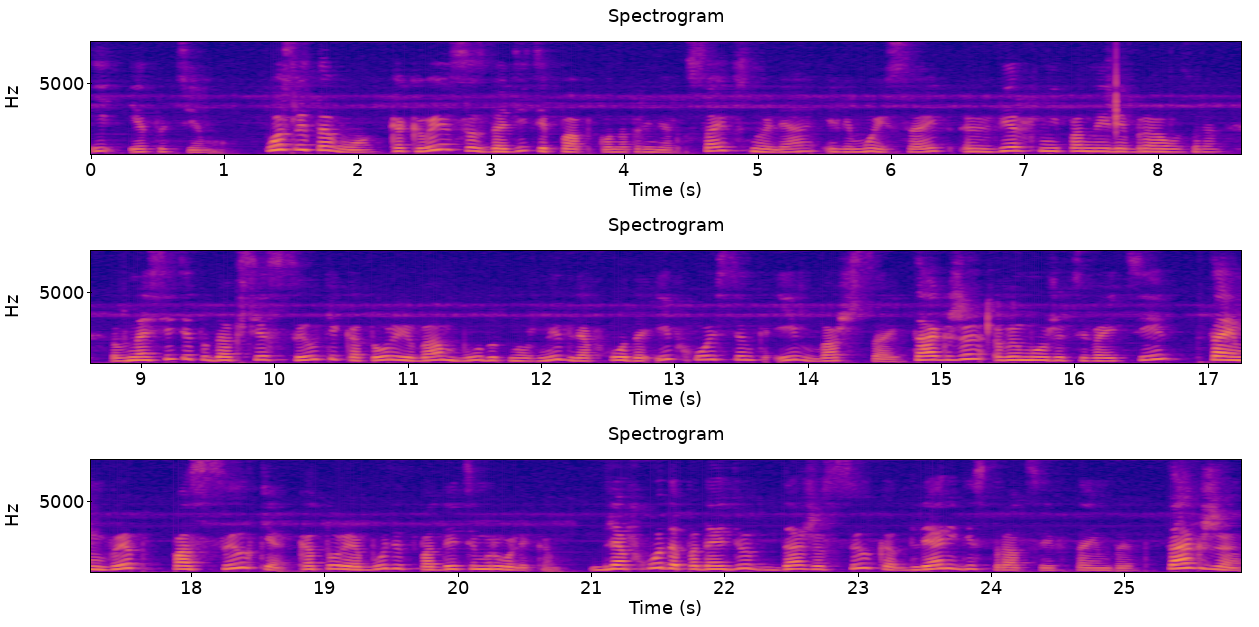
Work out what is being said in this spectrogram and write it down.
и эту тему. После того, как вы создадите папку, например, «Сайт с нуля» или «Мой сайт» в верхней панели браузера, вносите туда все ссылки, которые вам будут нужны для входа и в хостинг, и в ваш сайт. Также вы можете войти в TimeWeb по ссылке, которая будет под этим роликом. Для входа подойдет даже ссылка для регистрации в TimeWeb. Также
